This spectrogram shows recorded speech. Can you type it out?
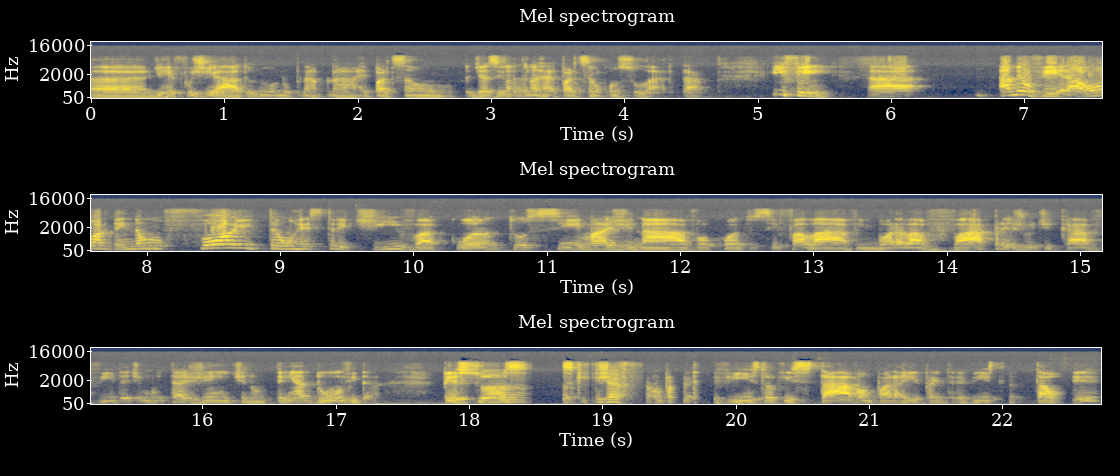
uh, de refugiado no, no, na, na, repartição de asilado na repartição consular, tá? Enfim, uh, a meu ver, a ordem não foi tão restritiva quanto se imaginava, quanto se falava, embora ela vá prejudicar a vida de muita gente, não tenha dúvida. Pessoas que já foram para a entrevista ou que estavam para ir para a entrevista, talvez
